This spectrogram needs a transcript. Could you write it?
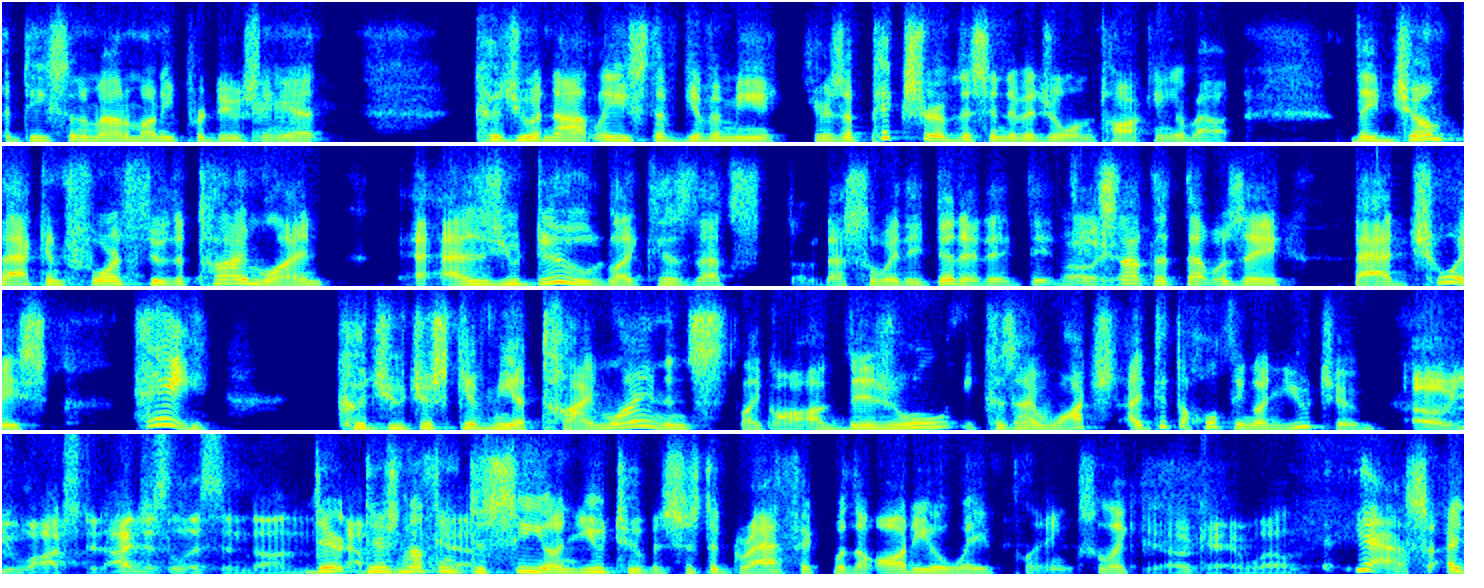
a decent amount of money producing Mhm. it. Could you not least have given me here's a picture of this individual I'm talking about? They jump back and forth through the timeline as you do, like because that's that's the way they did it. it, it- Oh, it's yeah. not that that was a bad choice. Hey, could you just give me a timeline and like a visual? Because I watched, I did the whole thing on YouTube. Oh, you watched it. I just listened on. There, Apple there's nothing to see on YouTube. It's just a graphic with an audio wave playing. So like, Okay, well, yeah, so I,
